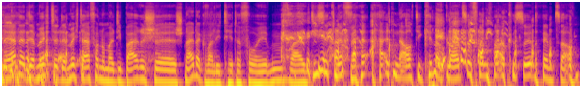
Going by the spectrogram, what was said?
naja, der, der, möchte, der möchte einfach nur mal die bayerische Schneiderqualität hervorheben, weil diese Ja. Knöpfe halten auch die Killerplauze von Markus Söder im Zaum.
